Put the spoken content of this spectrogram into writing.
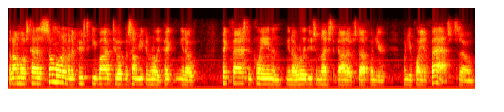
that almost has somewhat of an acousticy vibe to it, but something you can really pick you know pick fast and clean, and you know really do some nice staccato stuff when you're when you're playing fast. So.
